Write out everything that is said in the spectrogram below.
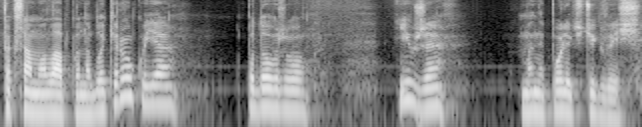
Так само лапку на блокіровку я подовжував, і вже в мене полік чуть-чуть вище.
